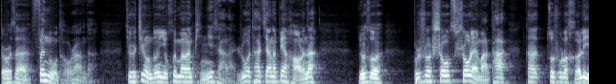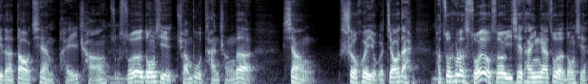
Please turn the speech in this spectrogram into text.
都是在愤怒头上的。就是这种东西会慢慢平静下来。如果他将来变好了呢，有所不是说收收敛吧，他他做出了合理的道歉、赔偿，所有东西全部坦诚的向社会有个交代。他做出了所有所有一切他应该做的东西，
